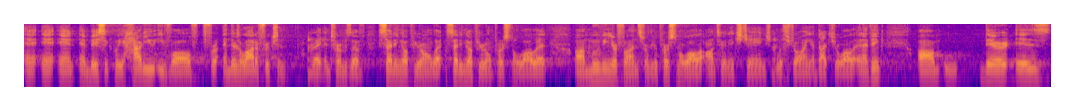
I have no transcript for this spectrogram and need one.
and, and, and, basically, how do you evolve? For, and there's a lot of friction, mm-hmm. right, in terms of setting up your own setting up your own personal wallet, um, moving your funds from your personal wallet onto an exchange, mm-hmm. withdrawing it back to your wallet. And I think um, there is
